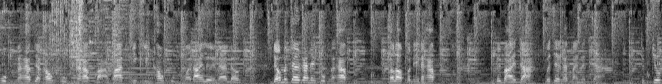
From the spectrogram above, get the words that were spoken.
กลุ่มนะครับ อยากเข้ากลุ่มนะครับ สามารถคลิกลิงก์เข้ากลุ่มมาได้เลยนะแล้วเดี๋ยวมาเจอกันในกลุ่มนะครับสำหรับวันนี้นะครับบ๊ายบายจ้ะไว้เจอกันใหม่นะจ๊ะจุ๊บจุ๊บ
